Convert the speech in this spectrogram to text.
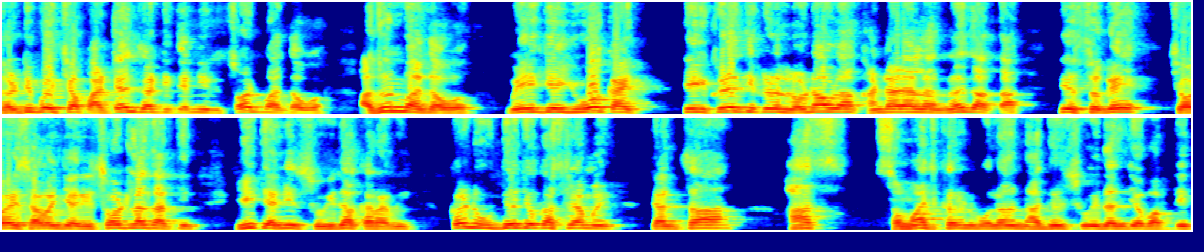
थर्टी फर्स्टच्या पार्ट्यांसाठी त्यांनी रिसॉर्ट बांधावं अजून बांधावं. म्हणजे जे युवक आहेत ते इकडे तिकडे लोणावळा खंडाळ्याला न जाता ते सगळे चव्हासाहेबांच्या रिसॉर्टला जातील. ही त्यांनी सुविधा करावी. कारण उद्योजक असल्यामुळे त्यांचा हा समाजकरण बोला नागरिक सुविधांच्या बाबतीत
